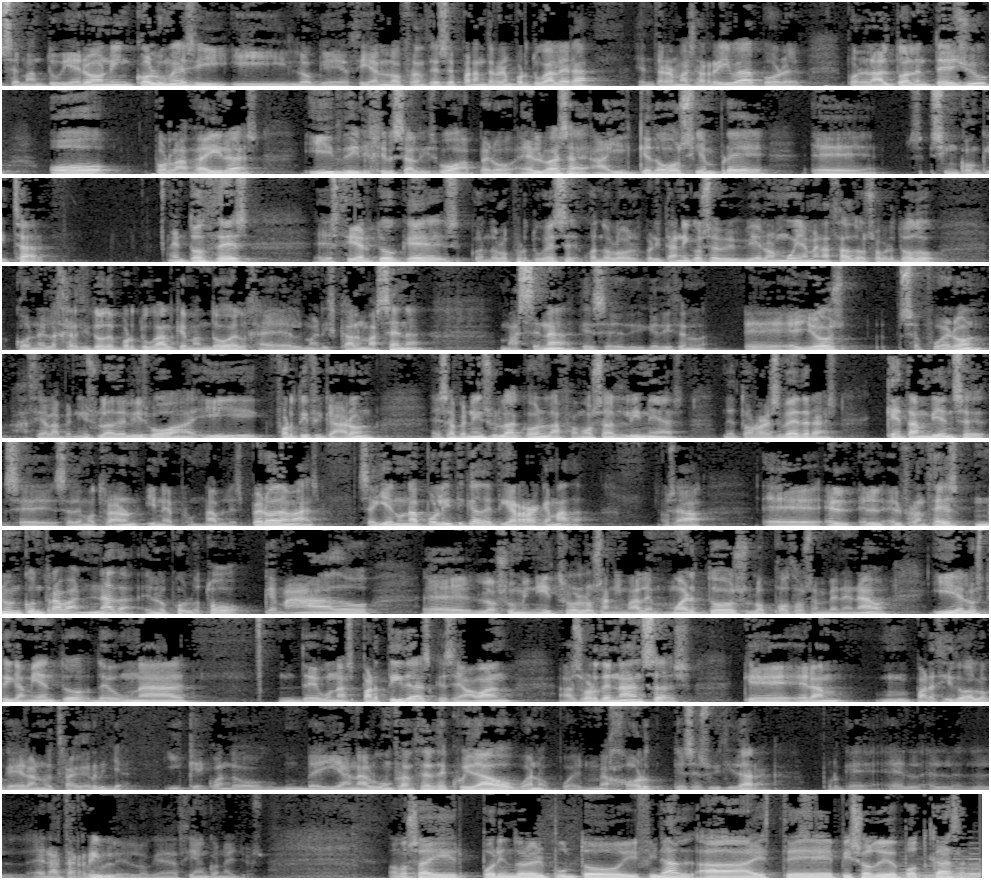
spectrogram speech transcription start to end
se mantuvieron incólumes y, lo que hacían los franceses para entrar en Portugal era entrar más arriba por el, por el Alto Alentejo o por las Beiras y dirigirse a Lisboa. Pero Elbas ahí quedó siempre eh, sin conquistar. Entonces, es cierto que cuando los portugueses, cuando los británicos se vieron muy amenazados, sobre todo con el ejército de Portugal que mandó el, mariscal Massena, Massena, que, se, que dicen eh, ellos se fueron hacia la península de Lisboa y fortificaron esa península con las famosas líneas de Torres Vedras que también se, se demostraron inexpugnables. Pero además seguían una política de tierra quemada. O sea, eh, el, francés no encontraba nada en los pueblos, todo quemado, eh, los suministros, los animales muertos, los pozos envenenados y el hostigamiento de, una, de unas partidas que se llamaban as ordenanzas, que eran mm, parecido a lo que era nuestra guerrilla y que cuando veían a algún francés descuidado, bueno, pues mejor que se suicidara, porque era terrible lo que hacían con ellos. Vamos a ir poniéndole el punto y final a este episodio de podcast.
